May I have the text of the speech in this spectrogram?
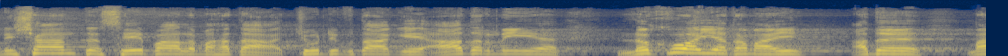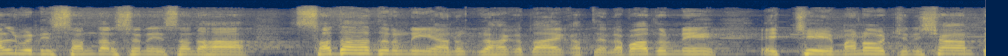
නිශාන්ත සේපාල මහතා චූටි පුතාගේ ආදරණීය ලොකු අයියා තමයි අද මල්විඩි සංදර්ශනය සඳහා සදාදරණීය අනුග්‍රහක දායකත්වය ලබා දුන්නේ එච්.ඒ. මනෝජ් නිශාන්ත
